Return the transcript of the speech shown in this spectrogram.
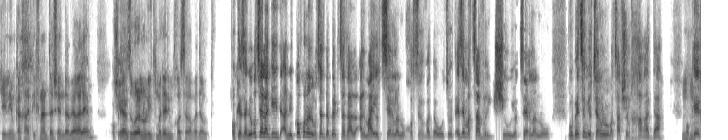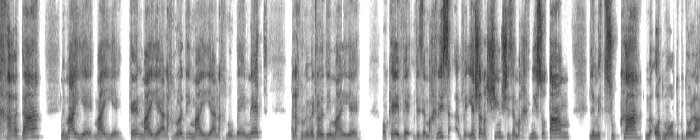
כלים ככה תכננת שנדבר עליהם, okay. אוקיי. שיעזרו לנו להתמודד עם חוסר הוודאות. אוקיי, okay, אז אני רוצה להגיד, אני, קודם כל אני רוצה לדבר קצת על, על מה יוצר לנו חוסר ודאות, זאת אומרת, איזה מצב רגשי הוא יוצר לנו, והוא בעצם יוצר לנו מצב של חרדה. אוקיי? Mm-hmm. Okay, חרדה ממה יהיה, מה יהיה, כן? מה יהיה? אנחנו לא יודעים מה יהיה, אנחנו באמת, אנחנו באמת לא יודעים מה יהיה. אוקיי? ו- וזה מכניס, ויש אנשים שזה מכניס אותם למצוקה מאוד מאוד גדולה.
